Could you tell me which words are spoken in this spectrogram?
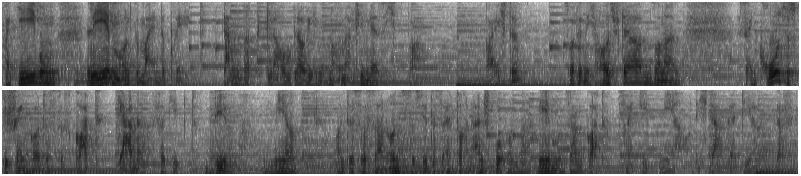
Vergebung, Leben und Gemeinde prägt. Dann wird Glaube, glaube ich, noch mal viel mehr sichtbar. Beichte sollte nicht aussterben, sondern ist ein großes Geschenk Gottes, das Gott gerne vergibt. Dir und mir. Und es ist an uns, dass wir das einfach in Anspruch nehmen und sagen, Gott, vergib mir und ich danke dir dafür.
